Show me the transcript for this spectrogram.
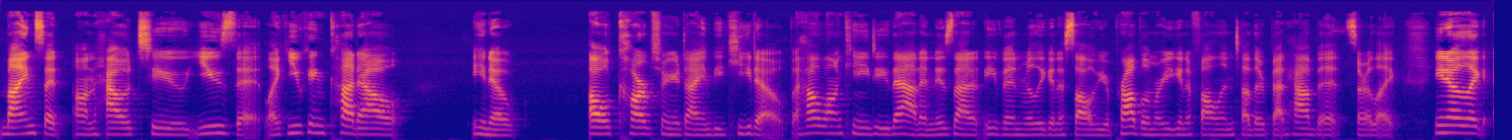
mindset on how to use it. Like you can cut out, you know, all carbs from your diet and be keto, but how long can you do that? And is that even really going to solve your problem? Or are you going to fall into other bad habits or like, you know, like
